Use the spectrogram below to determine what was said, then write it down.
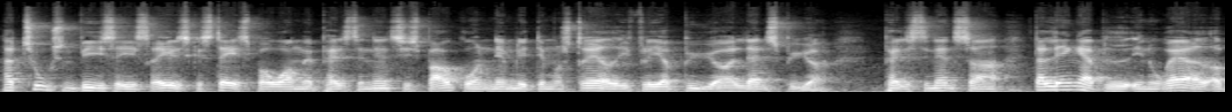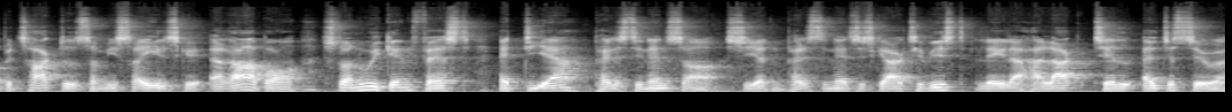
har tusindvis af israelske statsborgere med palæstinensisk baggrund nemlig demonstreret i flere byer og landsbyer palæstinensere, der længe er blevet ignoreret og betragtet som israelske arabere, slår nu igen fast, at de er palæstinensere, siger den palæstinensiske aktivist Leila Halak til Al Jazeera.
